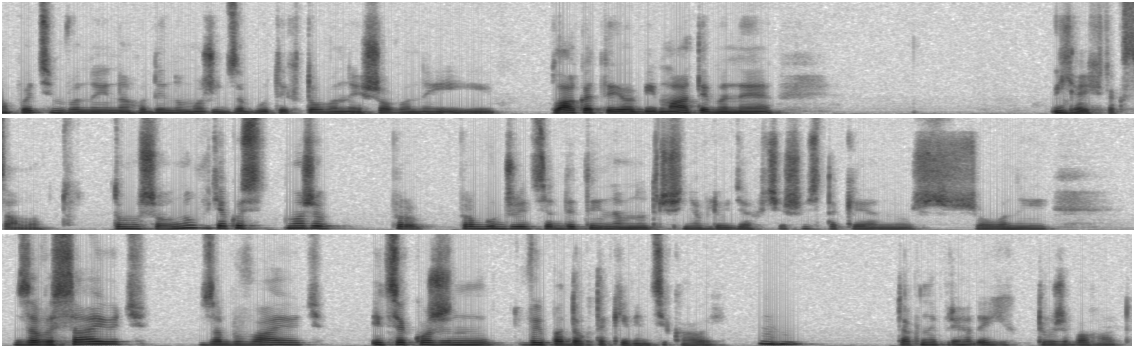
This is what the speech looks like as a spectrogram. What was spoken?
а потім вони на годину можуть забути, хто вони, що вони, і плакати, обіймати мене. І я їх так само. Тому що ну, якось може пробуджується дитина внутрішня в людях, чи щось таке, ну, що вони зависають, забувають. І це кожен випадок такий він цікавий. Мгм. Так не пригадую, їх дуже багато.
